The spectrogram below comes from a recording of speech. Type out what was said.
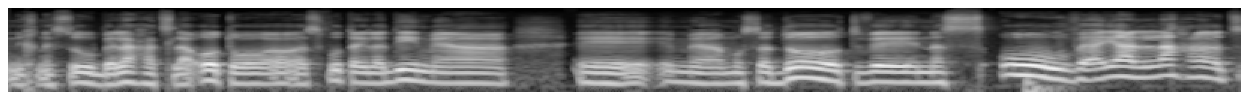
נכנסו בלחץ לאוטו, אספו את הילדים מה, מהמוסדות ונסעו, והיה לחץ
